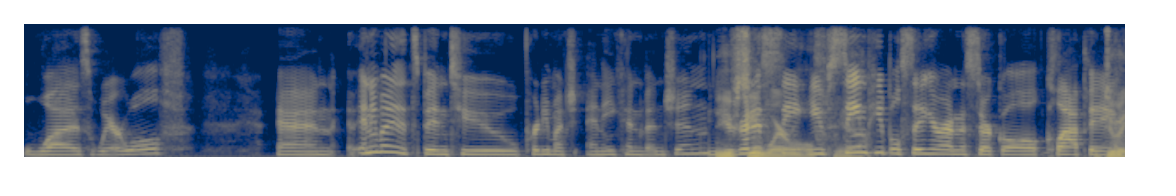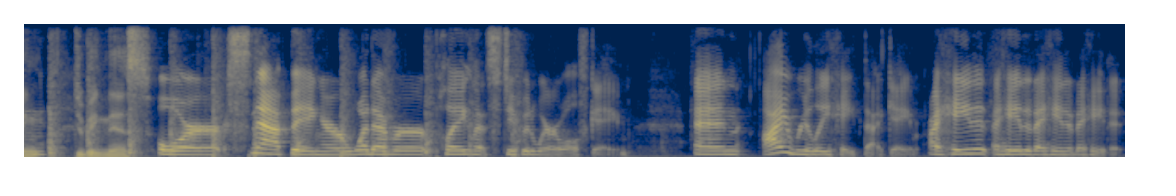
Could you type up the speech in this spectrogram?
was Werewolf. And anybody that's been to pretty much any convention, You've you're gonna seen see you've yeah. seen people sitting around in a circle, clapping, Doing doing this. or snapping or whatever, playing that stupid werewolf game. And I really hate that game. I hate it. I hate it. I hate it. I hate it.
